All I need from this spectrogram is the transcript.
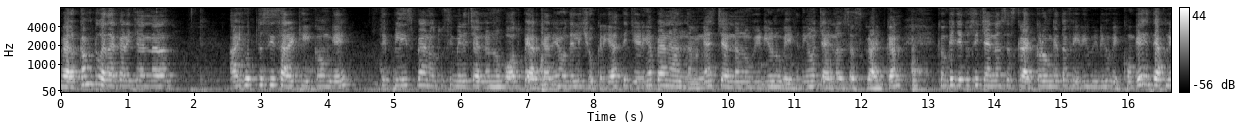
Welcome to Adakari channel I hope ਤੁਸੀਂ ਸਾਰੇ ਠੀਕ ਹੋਵੋਗੇ ਤੇ ਪਲੀਜ਼ ਭੈਣੋ, ਤੁਸੀਂ ਮੇਰੇ ਚੈਨਲ ਨੂੰ ਬਹੁਤ ਪਿਆਰ ਕਰ ਰਹੇ ਹੋ, ਉਹਦੇ ਲਈ ਸ਼ੁਕਰੀਆ। ਤੇ ਜਿਹੜੀਆਂ ਭੈਣਾਂ ਨਵੀਆਂ ਇਸ ਚੈਨਲ ਨੂੰ ਵੀਡੀਓ ਨੂੰ ਵੇਖਦੀਆਂ, ਉਹ ਚੈਨਲ ਸਬਸਕ੍ਰਾਈਬ ਕਰਨ। ਕਿਉਂਕਿ ਜੇ ਤੁਸੀਂ ਚੈਨਲ ਸਬਸਕ੍ਰਾਈਬ ਕਰੋਗੇ ਤਾਂ ਫੇਰ ਹੀ ਵੀਡੀਓ ਵੇਖੋਗੇ ਤੇ ਆਪਣੇ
